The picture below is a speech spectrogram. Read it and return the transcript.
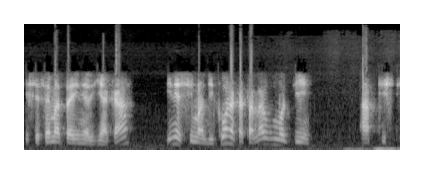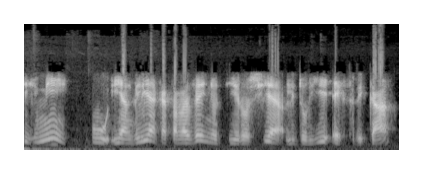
και σε θέματα ενεργειακά είναι σημαντικό να καταλάβουμε ότι από τη στιγμή που η Αγγλία καταλαβαίνει ότι η Ρωσία λειτουργεί εχθρικά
